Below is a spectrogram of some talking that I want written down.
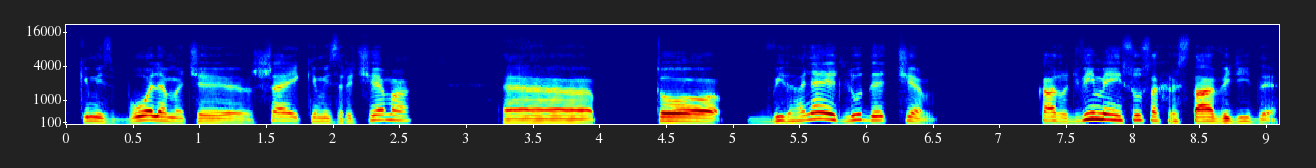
якимись болями чи ще якимись речима, е, то відганяють люди чим? Кажуть, в ім'я Ісуса Христа відійди.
